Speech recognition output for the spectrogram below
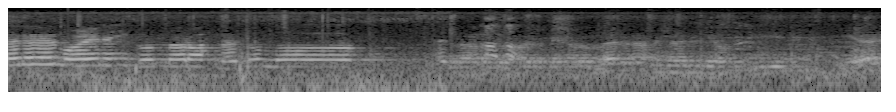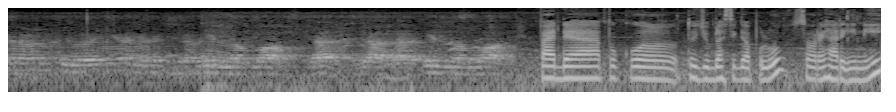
Amen. Pada pukul 17.30 sore hari ini,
